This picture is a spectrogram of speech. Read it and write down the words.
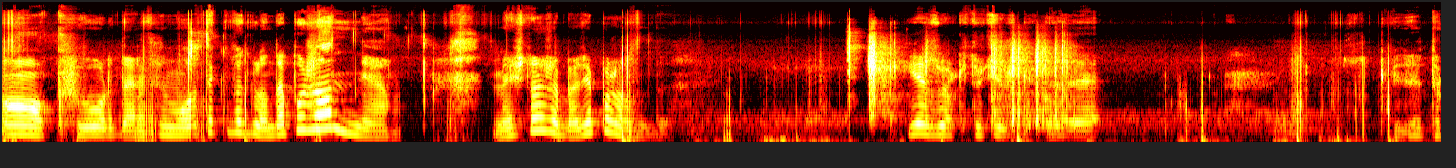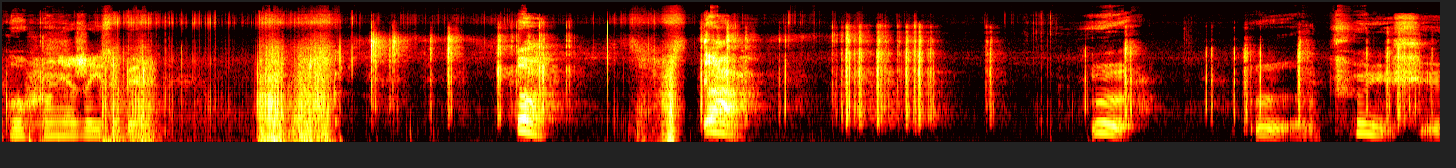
O kurde, ten młotek wygląda porządnie. Myślę, że będzie porządny. Jezu, jaki to ciężkie. Eee. Tego ochroniarza i zabiorę. O! A! Się.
